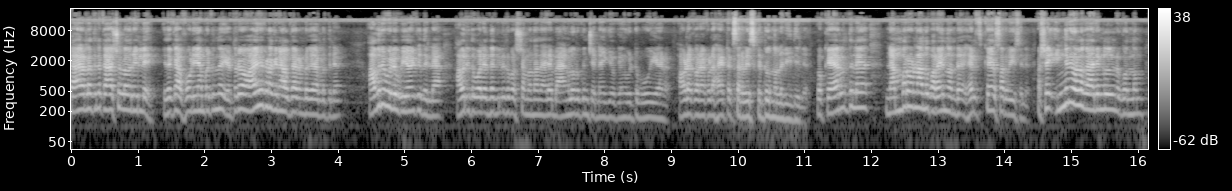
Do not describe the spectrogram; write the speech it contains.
കേരളത്തിൽ കാശുള്ളവരില്ലേ? ഇതൊക്കെ അഫോർഡ് ചെയ്യാൻ പറ്റുന്നത് എത്രയോ ആയിരക്കണക്കിന് ആൾക്കാരുണ്ട് കേരളത്തിൽ അവർ പോലും ഉപയോഗിക്കുന്നില്ല. അവരിതുപോലെ എന്തെങ്കിലും ഒരു പ്രശ്നം വന്നാൽ നേരെ ബാംഗ്ലൂർക്കും ചെന്നൈക്കും ഒക്കെ വിട്ടു പോവുകയാണ്. അവിടെ കുറെ കൂടെ ഹൈടെക് സർവീസ് കിട്ടും എന്നുള്ള രീതിയിൽ. ഇപ്പോൾ കേരളത്തിലെ നമ്പർ വൺ ആണെന്ന് പറയുന്നുണ്ട് ഹെൽത്ത് കെയർ സർവീസിൽ പക്ഷേ ഇങ്ങനെയുള്ള കാര്യങ്ങളിലൊന്നും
